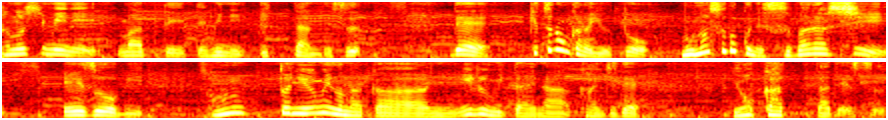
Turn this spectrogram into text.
楽しみに待っていて見に行ったんです。で結論から言うとものすごくね素晴らしい映像美本当に海の中にいるみたいな感じで良かったです。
